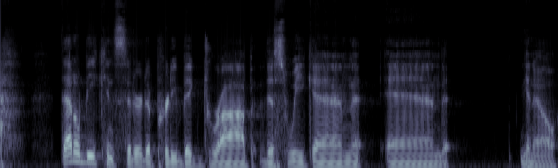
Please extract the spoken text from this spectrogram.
that'll be considered a pretty big drop this weekend. And, you know,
